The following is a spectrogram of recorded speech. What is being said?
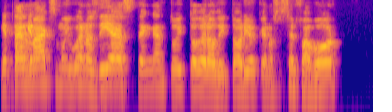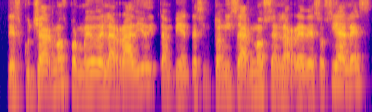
¿Qué tal, Max? Muy buenos días. Tengan tú y todo el auditorio que nos hace el favor de escucharnos por medio de la radio y también de sintonizarnos en las redes sociales.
